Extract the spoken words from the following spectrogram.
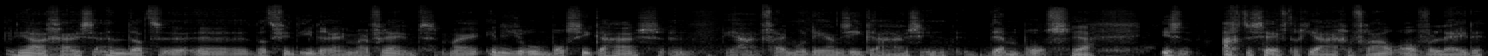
Ja, Gijs, en dat, eh, eh, dat vindt iedereen maar vreemd. Maar in het Jeroen Bos ziekenhuis, een, ja, een vrij modern ziekenhuis in Den Bosch, Ja. is een 78-jarige vrouw overleden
